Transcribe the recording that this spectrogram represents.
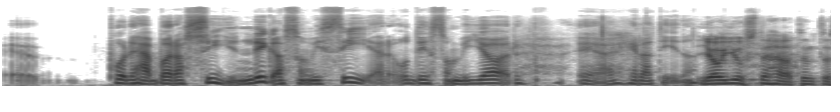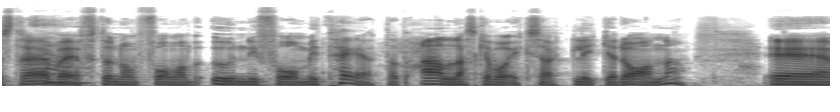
eh, på det här bara synliga som vi ser och det som vi gör eh, hela tiden. Ja, just det här att inte sträva ja. efter någon form av uniformitet, att alla ska vara exakt likadana. Eh,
